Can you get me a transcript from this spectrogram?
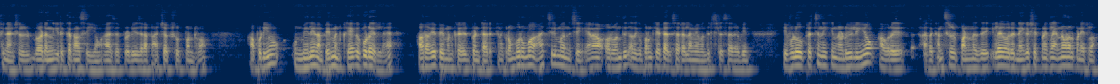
ஃபினான்ஷியல் பேர்டன் இருக்க தான் செய்யும் ஆஸ் எ ப்ரொடியூசராக பேட்ச் ஒர்க் ஷூட் பண்ணுறோம் அப்படியும் உண்மையிலே நான் பேமெண்ட் கேட்க கூட இல்லை. அவராகவே பேமெண்ட் கிரெடிட் பண்ணிட்டார். எனக்கு ரொம்ப ரொம்ப ஆச்சரியமாக இருந்துச்சு. ஏன்னா அவர் வந்து அதுக்கப்புறம் கேட்டார் சார் எல்லாமே வந்துருச்சு சார் அப்படின்னு. இவ்வளோ பிரச்சனைக்கு நடுவிலையும் அவர் அதை கன்சிடர் பண்ணது இல்லை ஒரு நெகோஷியேட் பண்ணிக்கலாம் என்ன வேணாலும் பண்ணிடலாம்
